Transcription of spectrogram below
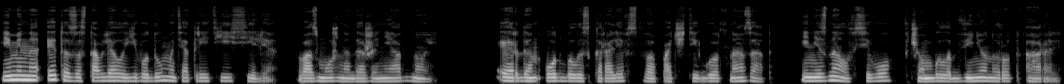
Именно это заставляло его думать о третьей силе, возможно, даже не одной. Эрден отбыл из королевства почти год назад и не знал всего, в чем был обвинен род Араль.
